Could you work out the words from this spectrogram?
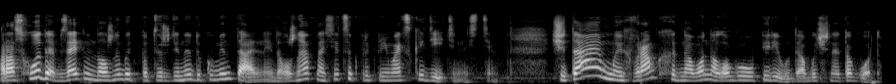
Расходы обязательно должны быть подтверждены документально и должны относиться к предпринимательской деятельности. Считаем мы их в рамках одного налогового периода, обычно это год.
